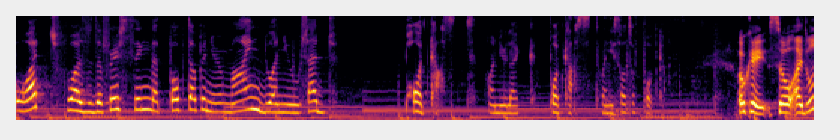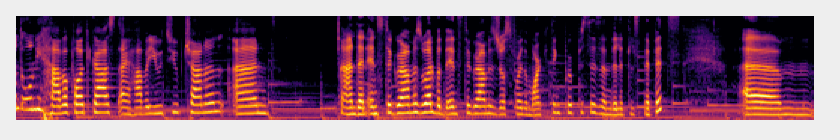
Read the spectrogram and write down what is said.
what was the first thing that popped up in your mind when you said podcast when you like podcast when you thought of podcast Okay, so I don't only have a podcast, I have a YouTube channel and and an Instagram as well, but the Instagram is just for the marketing purposes and the little snippets. Um,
